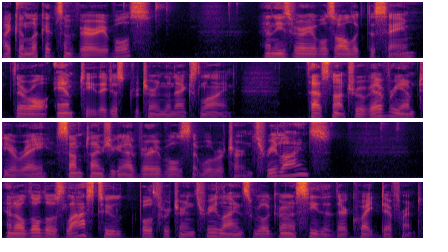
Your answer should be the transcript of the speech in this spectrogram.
I can look at some variables and these variables all look the same. They're all empty. They just return the next line. That's not true of every empty array. Sometimes you can have variables that will return three lines. And although those last two both return three lines, we're going to see that they're quite different.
